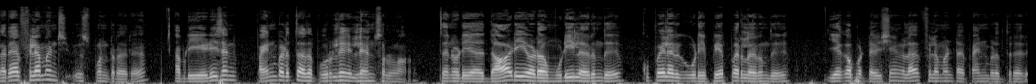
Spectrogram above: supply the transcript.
நிறைய ஃபிலமெண்ட்ஸ் யூஸ் பண்ணுறாரு அப்படி எடிசன் பயன்படுத்தாத பொருளே இல்லைன்னு சொல்லலாம். தன்னுடைய தாடியோட முடியிலிருந்து குப்பையில் இருக்கக்கூடிய பேப்பர்லேருந்து ஏகப்பட்ட விஷயங்களை ஃபிலமெண்ட்டை பயன்படுத்துறாரு.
